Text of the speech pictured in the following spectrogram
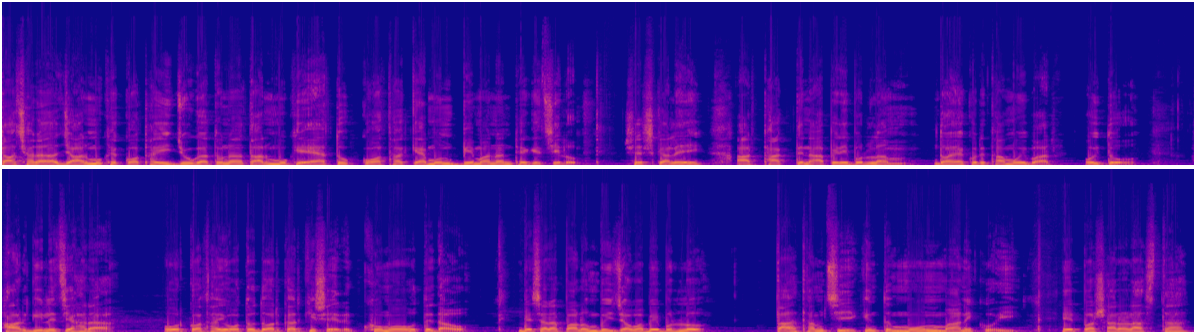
তাছাড়া যার মুখে কথাই জোগাতো না, তার মুখে এত কথা কেমন বেমানান ঠেকেছিল। শেষকালে আর থাকতে না পেরে বললাম, দয়া করে থামো এবার। ওই তো হারগিলে চেহারা ওর কথাই অত দরকার কিসের? ঘুমো ওতে দাও। বেচারা পালম্বি জবাবে বলল, তা থামছি, কিন্তু মন মানে কই? এরপর সারা রাস্তা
